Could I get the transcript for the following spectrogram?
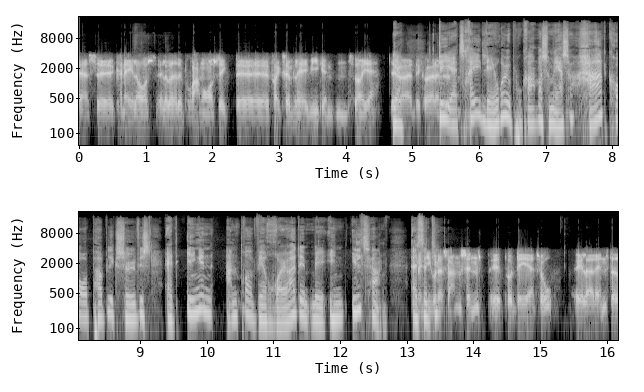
deres øh, kanal også, eller hvad hedder det, programoversigt, øh, for eksempel her i weekenden. Så ja, det, Ja, gør, det gør jeg da. DR3 laver jo programmer, som er så hardcore public service, at ingen andre vil røre det med en ildtang. Altså, Men de kunne da sagtens sendes øh, på DR2 eller et andet sted.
